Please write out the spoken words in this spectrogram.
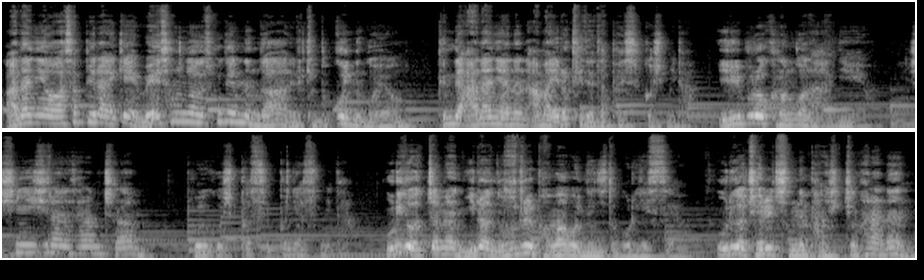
아나니아와 삽비라에게 왜 성령을 속였는가 이렇게 묻고 있는 거예요. 근데 아나니아는 아마 이렇게 대답했을 것입니다. 일부러 그런 건 아니에요. 신실한 사람처럼 보이고 싶었을 뿐이었습니다. 우리도 어쩌면 이런 우를 범하고 있는지도 모르겠어요. 우리가 죄를 짓는 방식 중 하나는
